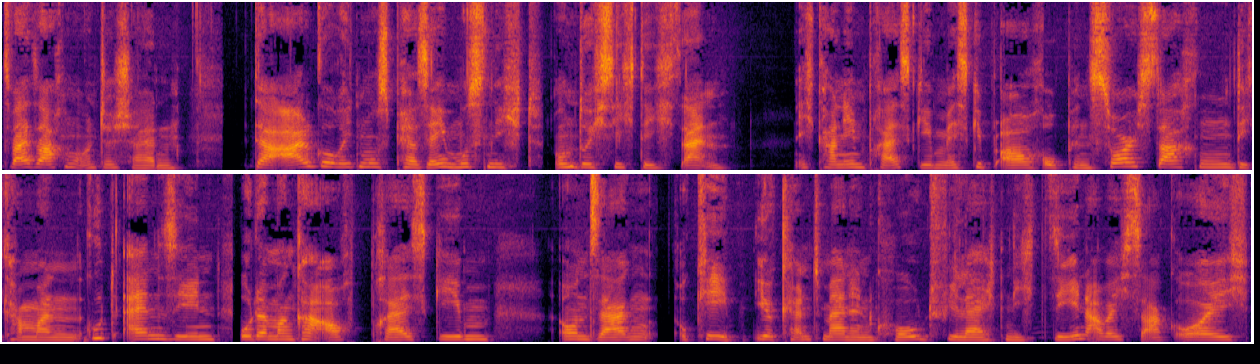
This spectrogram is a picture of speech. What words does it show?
zwei Sachen unterscheiden. Der Algorithmus per se muss nicht undurchsichtig sein. Ich kann Ihnen preisgeben, es gibt auch Open Source Sachen, die kann man gut einsehen oder man kann auch preisgeben, und sagen, okay, ihr könnt meinen Code vielleicht nicht sehen, aber ich sag euch,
